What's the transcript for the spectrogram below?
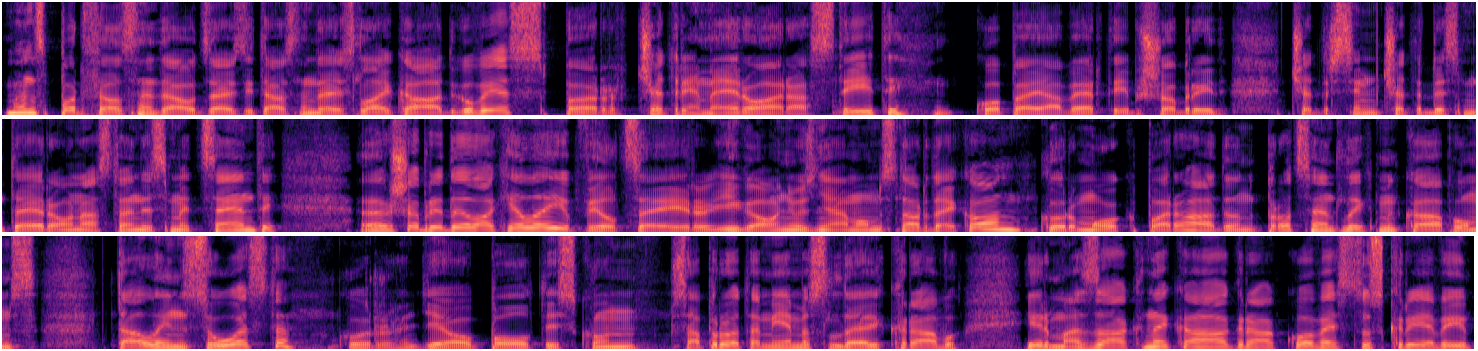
Mans portfels nedaudz aizītās nedēļas laikā atguvies par 4 eiro ar astīti. Kopējā vērtība šobrīd 440 eiro un 80 centi. Šobrīd lielākie lejupvilcēji ir Igauņu uzņēmums Nordekon, kuru moka parāda un procentu likmi kāpums, Tallinas osta, kur ģeopolitisku un saprotamu iemeslu dēļ kravu ir mazāk nekā agrāk, ko vest uz Krieviju,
